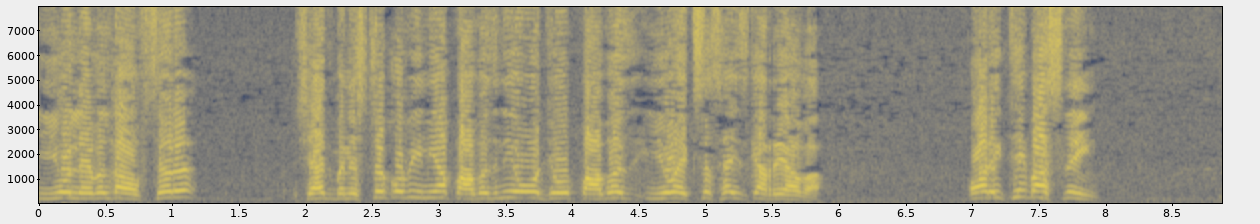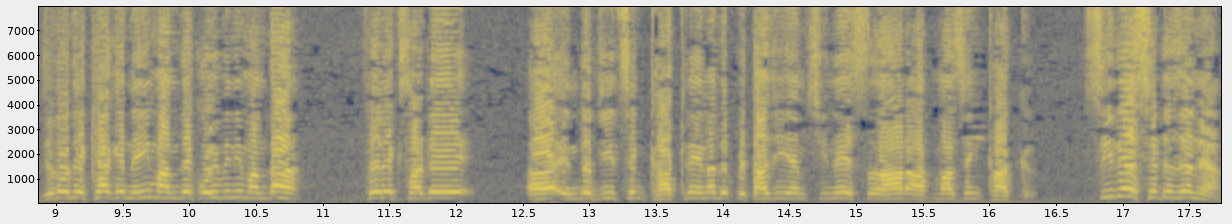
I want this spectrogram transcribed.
ਈਓ ਲੈਵਲ ਦਾ ਅਫਸਰ ਸ਼ਾਇਦ ਮਿਨਿਸਟਰ ਕੋ ਵੀ ਇੰਨੀਆਂ ਪਾਵਰਸ ਨਹੀਂ, ਉਹ ਜੋ ਪਾਵਰਸ ਈਓ ਐਕਸਰਸਾਈਜ਼ ਕਰ ਰਿਹਾ ਵਾ। ਔਰ ਇੱਥੇ ਬਸ ਨਹੀਂ, ਜਦੋਂ ਦੇਖਿਆ ਕਿ ਨਹੀਂ ਮੰਨਦੇ, ਕੋਈ ਵੀ ਨਹੀਂ ਮੰਨਦਾ, ਫਿਰ ਇੱਕ ਸਾਡੇ ਇੰਦਰਜੀਤ ਸਿੰਘ ਖੱਕ ਨੇ, ਇਹਨਾਂ ਦੇ ਪਿਤਾ ਜੀ ਐਮਸੀ ਨੇ, ਸਰਦਾਰ ਆਤਮਾ ਸਿੰਘ ਖੱਕ ਸੀਨੀਅਰ ਸਿਟੀਜ਼ਨ ਆ।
